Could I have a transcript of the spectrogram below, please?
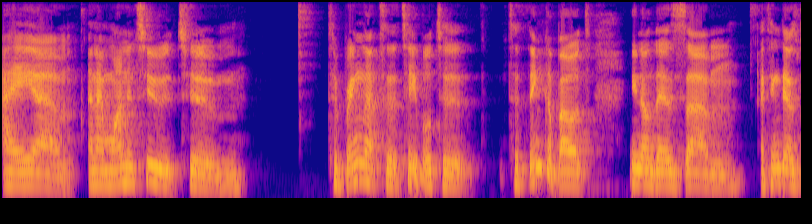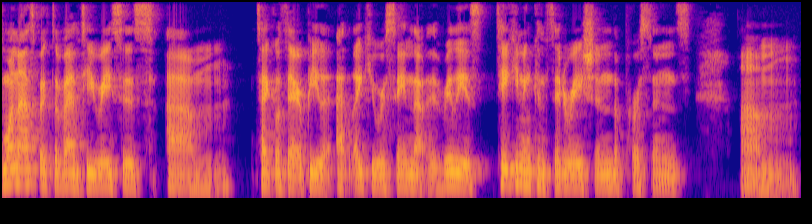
I um, and I wanted to to to bring that to the table to to think about you know, there's, um, I think there's one aspect of anti-racist um, psychotherapy that, like you were saying, that it really is taking in consideration the person's, um,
